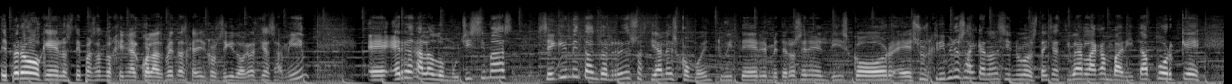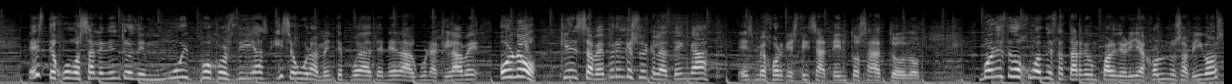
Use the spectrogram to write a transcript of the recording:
Espero que lo estéis pasando genial con las metas que hayáis conseguido gracias a mí. Eh, he regalado muchísimas. Seguidme tanto en redes sociales como en Twitter, meteros en el Discord, eh, suscribiros al canal si no lo estáis, activar la campanita porque este juego sale dentro de muy pocos días y seguramente pueda tener alguna clave o no, quién sabe, pero en caso de que la tenga es mejor que estéis atentos a todo. Bueno, he estado jugando esta tarde un par de orillas con unos amigos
